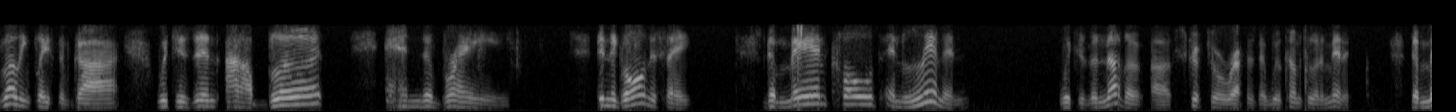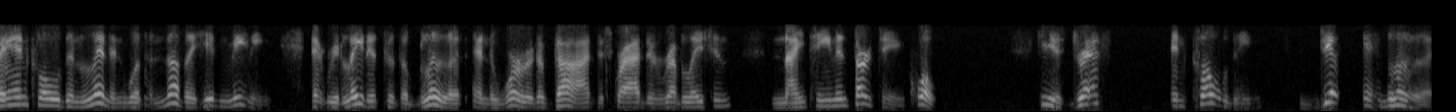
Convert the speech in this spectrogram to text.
dwelling place of God, which is in our blood and the brain. Then they go on to say, the man clothed in linen, which is another uh, scriptural reference that we'll come to in a minute. The man clothed in linen was another hidden meaning that related to the blood and the word of God described in Revelation 19 and 13. Quote, He is dressed in clothing dipped in blood,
